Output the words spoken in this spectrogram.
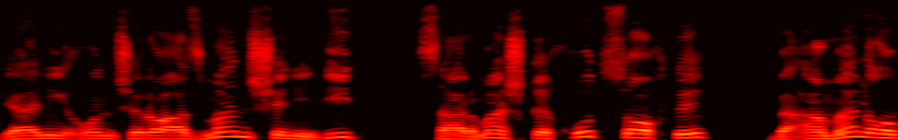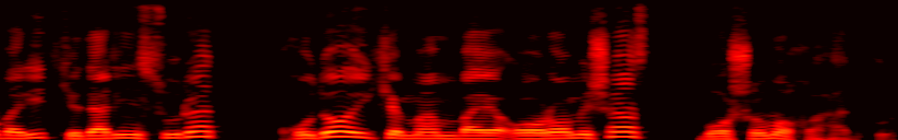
یعنی آنچه را از من شنیدید سرمشق خود ساخته به عمل آورید که در این صورت خدایی که منبع آرامش است با شما خواهد بود.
